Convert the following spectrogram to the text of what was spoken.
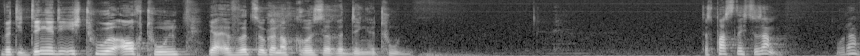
wird die Dinge, die ich tue, auch tun. Ja, er wird sogar noch größere Dinge tun. Das passt nicht zusammen, oder?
